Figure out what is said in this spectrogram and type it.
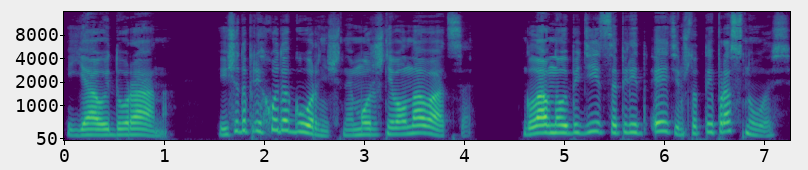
«Я уйду рано. Еще до прихода горничной, можешь не волноваться. Главное убедиться перед этим, что ты проснулась.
